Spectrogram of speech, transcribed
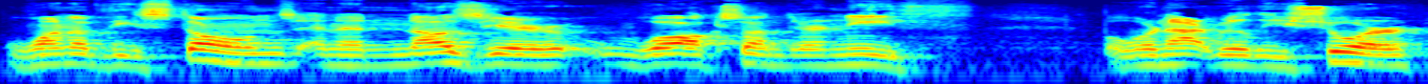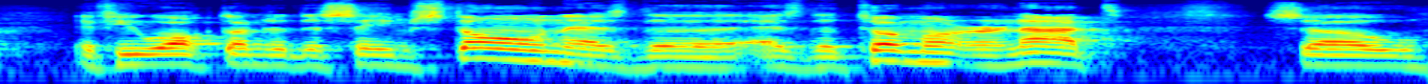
one of these stones, and a nazir walks underneath, but we're not really sure if he walked under the same stone as the as the tuma or not. So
